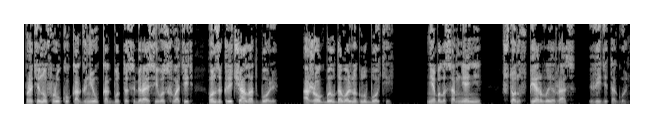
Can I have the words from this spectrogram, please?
Протянув руку к огню, как будто собираясь его схватить, он закричал от боли. Ожог был довольно глубокий. Не было сомнений, что он в первый раз видит огонь.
